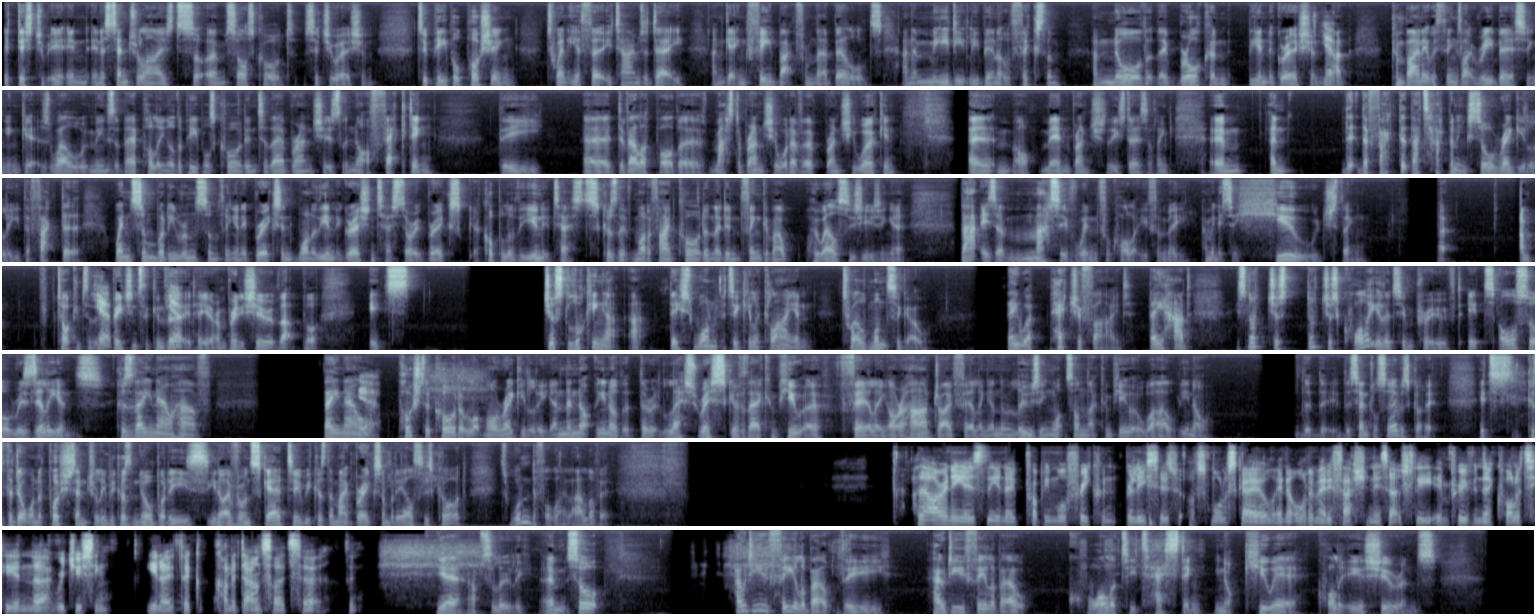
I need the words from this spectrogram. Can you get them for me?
it distrib- in in a centralized so- um, source code situation to people pushing 20 or 30 times a day and getting feedback from their builds and immediately being able to fix them and know that they've broken the integration Yep. Combine it with things like rebasing in git as well it means that they're pulling other people's code into their branches they're not affecting the uh, develop or the master branch or whatever branch you work in um, or main branch these days, I think. Um, and the, the fact that that's happening so regularly, the fact that when somebody runs something and it breaks in one of the integration tests or it breaks a couple of the unit tests because they've modified code and they didn't think about who else is using it, that is a massive win for quality for me. I mean, it's a huge thing. I, I'm talking to the yep. preaching to the converted yep. here. I'm pretty sure of that, but it's just looking at, at this one particular client 12 months ago. They were petrified. They had it's not just not just quality that's improved; it's also resilience because they now have they now yeah. push the code a lot more regularly, and they're not you know that they're at less risk of their computer failing or a hard drive failing and them losing what's on that computer while you know the, the, the central server's got it. It's because they don't want to push centrally because nobody's, you know, everyone's scared to because they might break somebody else's code. It's wonderful. I, I love it. And the irony is that, you know, probably more frequent releases of smaller scale in an automated fashion is actually improving their quality and uh, reducing, you know, the kind of downsides to it. Yeah, absolutely. Um, so, how do you feel about the? How do you feel about quality testing? You know, QA, quality assurance.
